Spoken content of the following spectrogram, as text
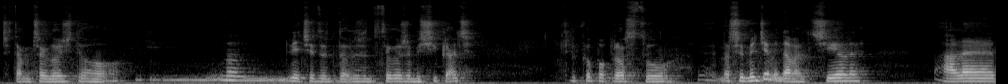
czy tam czegoś do, no wiecie, do, do, do tego, żeby sikać, tylko po prostu, znaczy będziemy dawać Ci, ale, ale y,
